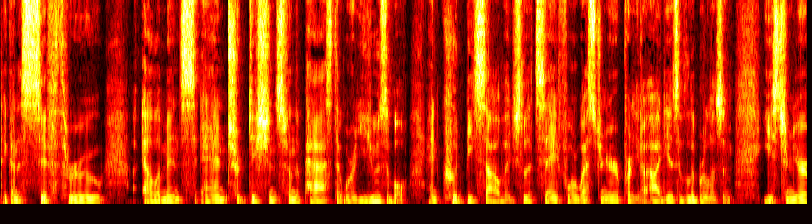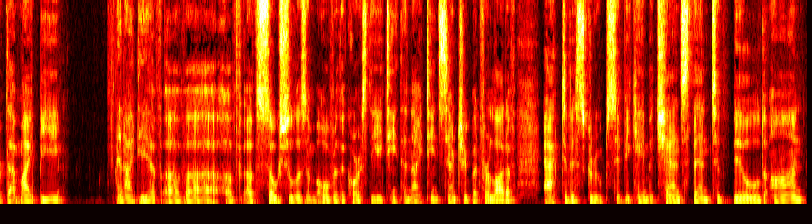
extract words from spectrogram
to kind of sift through elements and traditions from the past that were usable and could be salvaged, let's say, for Western Europe, you know, ideas of liberalism. Eastern Europe, that might be an idea of of, uh, of, of socialism over the course of the 18th and 19th century. But for a lot of activist groups, it became a chance then to build on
